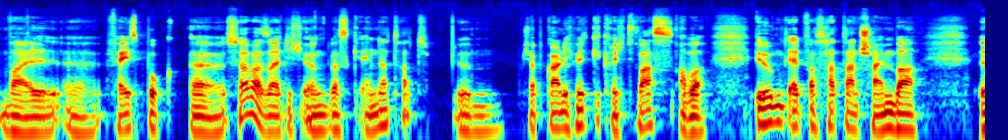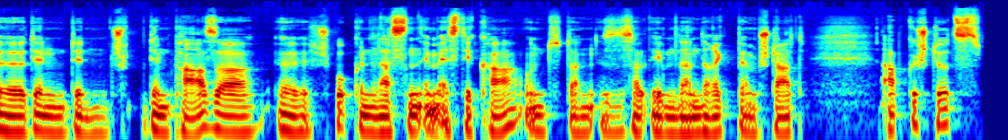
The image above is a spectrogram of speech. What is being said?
weil äh, Facebook äh, serverseitig irgendwas geändert hat. Ähm, ich habe gar nicht mitgekriegt, was, aber irgendetwas hat dann scheinbar äh, den, den, den Parser äh, spucken lassen im SDK und dann ist es halt eben dann direkt beim Start abgestürzt.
